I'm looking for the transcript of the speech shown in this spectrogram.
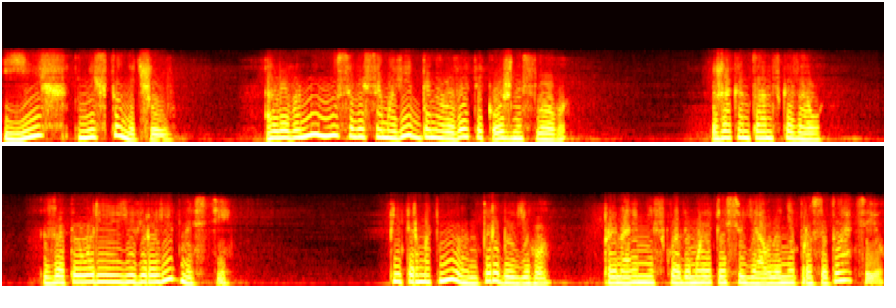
Їх ніхто не чув, але вони мусили самовіддано ловити кожне слово. Жак Антуан сказав за теорією вірогідності. Пітер Макмілан перебив його. принаймні складемо якесь уявлення про ситуацію.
